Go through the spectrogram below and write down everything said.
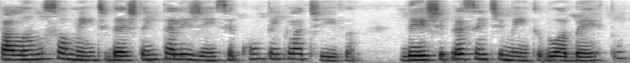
Falamos somente desta inteligência contemplativa, deste pressentimento do aberto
